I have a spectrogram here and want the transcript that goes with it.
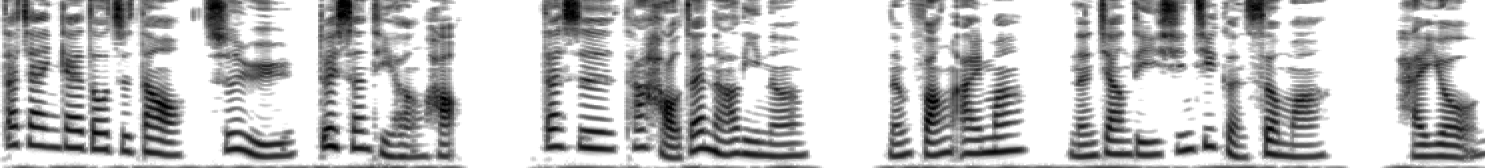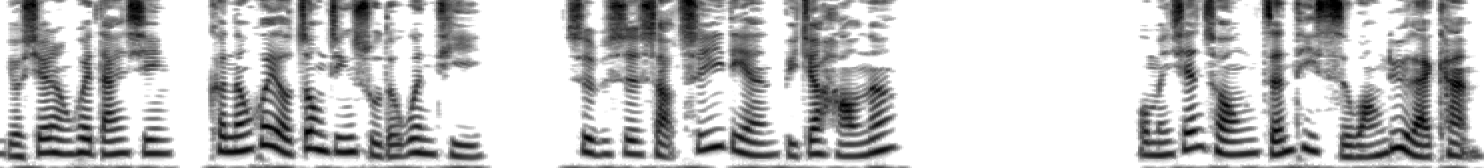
大家应该都知道，吃鱼对身体很好，但是它好在哪里呢？能防癌吗？能降低心肌梗塞吗？还有，有些人会担心可能会有重金属的问题，是不是少吃一点比较好呢？我们先从整体死亡率来看，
